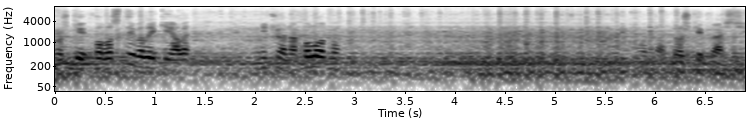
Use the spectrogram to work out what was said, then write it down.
Трошки холости великі, але нічого на холодну. Отак, трошки краще.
